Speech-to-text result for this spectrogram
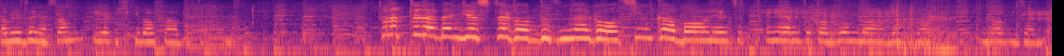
tam jedzenia są i jakieś kilofy albo to. To na tyle będzie z tego dudnego odcinka, bo nie nie wiem, kto to ogląda, ale dobra, do widzenia.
